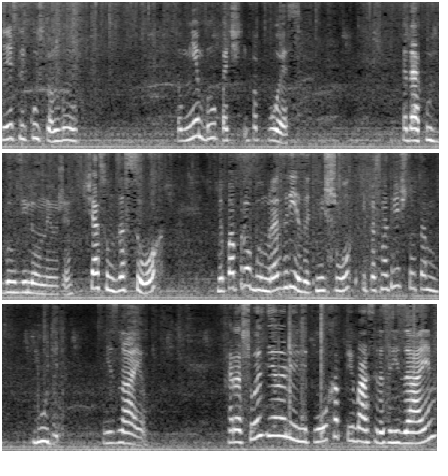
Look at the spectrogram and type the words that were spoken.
Но если куст он был, то мне был почти по пояс когда куст был зеленый уже. Сейчас он засох. Мы попробуем разрезать мешок и посмотреть, что там будет. Не знаю, хорошо сделали или плохо. При вас разрезаем.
